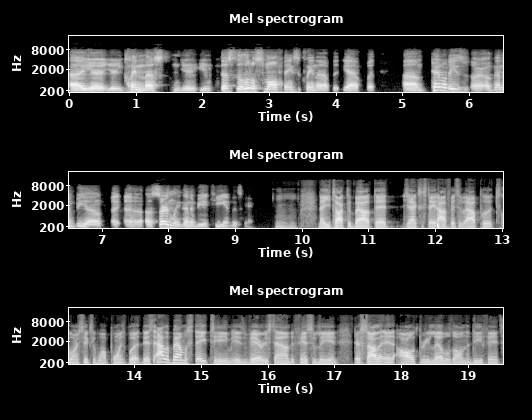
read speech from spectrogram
uh, you're you're cleaning up. You're you just the little small things to clean up. But yeah, but um, penalties are, are going to be a, a, a certainly going to be a key in this game. Mm-hmm. Now you talked about that Jackson State offensive output scoring 61 points, but this Alabama State team is very sound defensively and they're solid at all three levels on the defense.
